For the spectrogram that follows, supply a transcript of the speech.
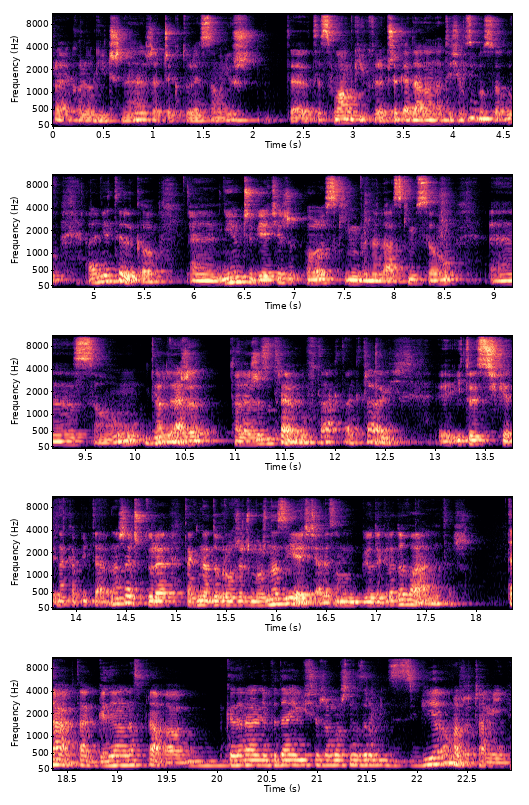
proekologiczne, rzeczy, które są już te, te słomki, które przegadano na tysiąc sposobów, ale nie tylko. E, Nie wiem, czy wiecie, że polskim wynalazkiem są, e, są talerze, talerze z utrębów. Tak, tak, tak. I to jest świetna, kapitalna rzecz, które tak na dobrą rzecz można zjeść, ale są biodegradowalne też. Tak, tak, genialna sprawa. Generalnie wydaje mi się, że można zrobić z wieloma rzeczami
